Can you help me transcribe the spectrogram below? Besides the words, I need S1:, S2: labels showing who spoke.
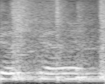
S1: Sugar.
